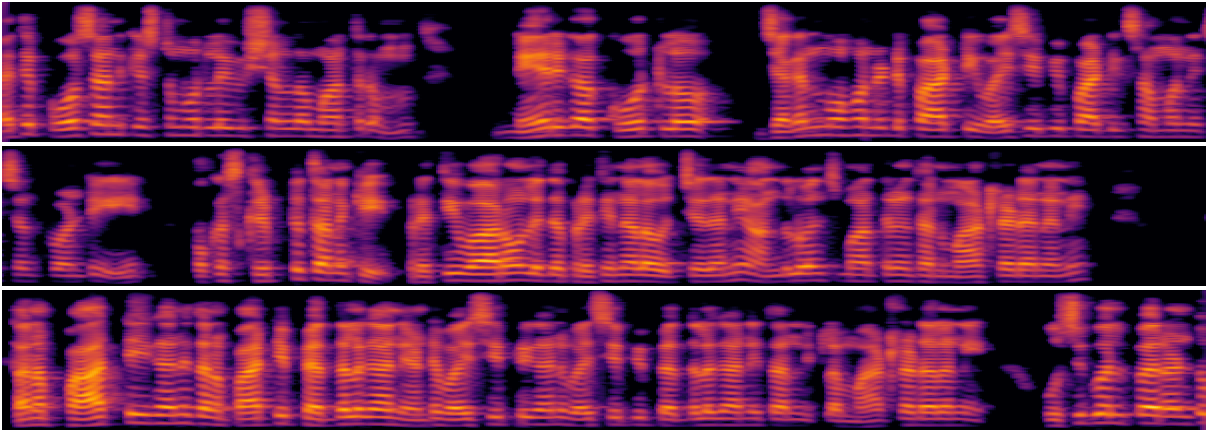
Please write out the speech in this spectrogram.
అయితే పోసాని కృష్ణమురళి విషయంలో మాత్రం నేరుగా కోర్టులో జగన్మోహన్ రెడ్డి పార్టీ వైసీపీ పార్టీకి సంబంధించినటువంటి ఒక స్క్రిప్ట్ తనకి ప్రతి వారం లేదా ప్రతి నెల వచ్చేదని అందులోంచి మాత్రమే తను మాట్లాడానని తన పార్టీ కానీ తన పార్టీ పెద్దలు కానీ అంటే వైసీపీ కానీ వైసీపీ పెద్దలు కానీ తను ఇట్లా మాట్లాడాలని ఉసిగొల్పారంటూ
